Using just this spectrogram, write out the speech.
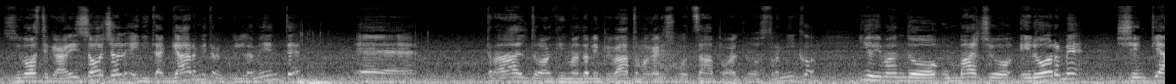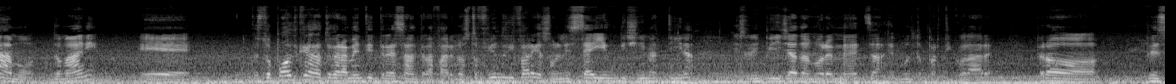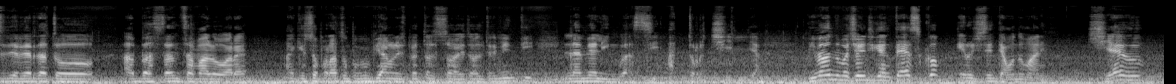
sui vostri canali social e di taggarmi tranquillamente. Eh, tra l'altro anche di mandarlo in privato, magari su WhatsApp o al vostro amico. Io vi mando un bacio enorme, ci sentiamo domani e questo podcast è stato veramente interessante da fare. Lo sto finendo di fare che sono le 6 e 11 di mattina e sono in piedi già da un'ora e mezza, è molto particolare. Però penso di aver dato abbastanza valore anche se ho parlato un po' più piano rispetto al solito, altrimenti la mia lingua si attorciglia. Vi mando un bacione gigantesco e noi ci sentiamo domani. Ciao!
